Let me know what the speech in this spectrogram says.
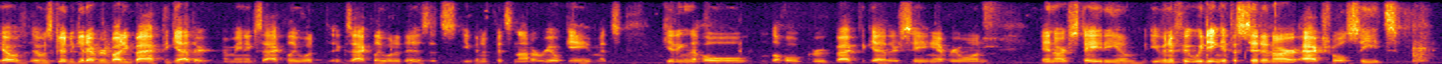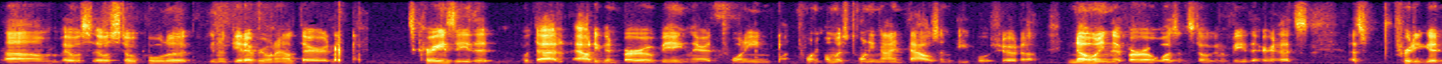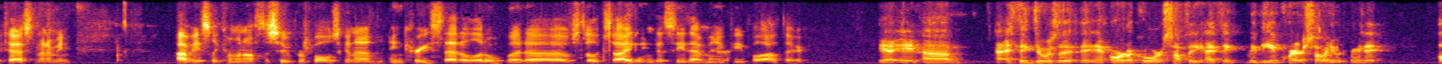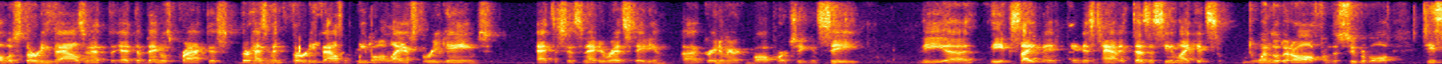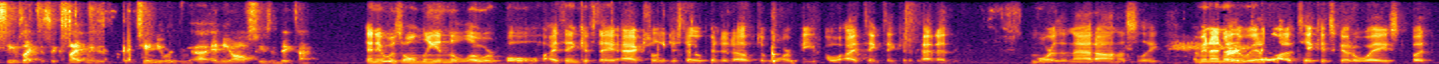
Yeah, it was, good to get everybody back together. I mean, exactly what exactly what it is. It's even if it's not a real game, it's getting the whole the whole group back together, seeing everyone in our stadium, even if it, we didn't get to sit in our actual seats. Um, it was it was still cool to you know get everyone out there, and it's crazy that without out even Burrow being there, 20, 20 almost twenty nine thousand people showed up, knowing that Burrow wasn't still going to be there. That's that's pretty good testament. I mean, obviously coming off the Super Bowl is going to increase that a little, but uh, it was still exciting to see that many people out there. Yeah, and um, I think there was a, an article or something. I think maybe Inquirer somebody was saying that almost thirty thousand at the at the Bengals practice. There hasn't been thirty thousand people in the last three games at the Cincinnati Red Stadium, uh, Great American Ballpark. So you can see the uh, the excitement in this town. It doesn't seem like it's dwindled at all from the Super Bowl. It just seems like this excitement is continuing uh, in the offseason big time. And it was only in the lower bowl. I think if they actually just opened it up to more people, I think they could have had it more than that, honestly. I mean, I know right. that we had a lot of tickets go to waste, but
